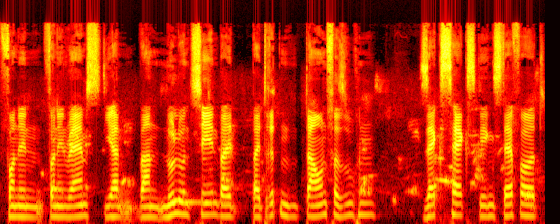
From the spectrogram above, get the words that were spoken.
von den, von den Rams, die hatten, waren 0 und 10 bei, bei dritten Down-Versuchen, sechs Sacks gegen Stafford.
